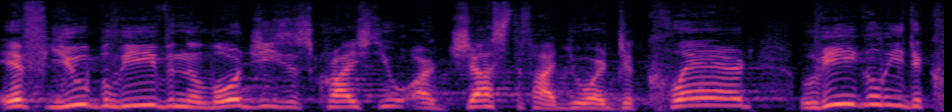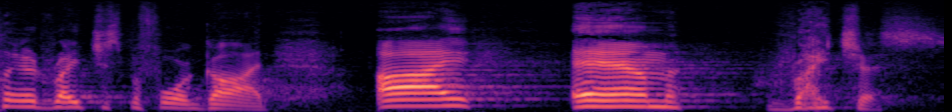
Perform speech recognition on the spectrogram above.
If you believe in the Lord Jesus Christ, you are justified. You are declared, legally declared righteous before God. I am righteous.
